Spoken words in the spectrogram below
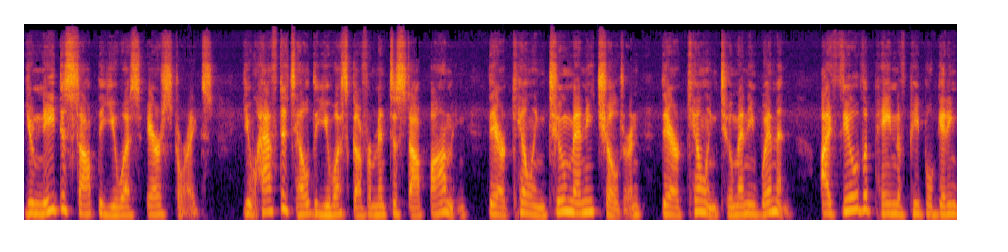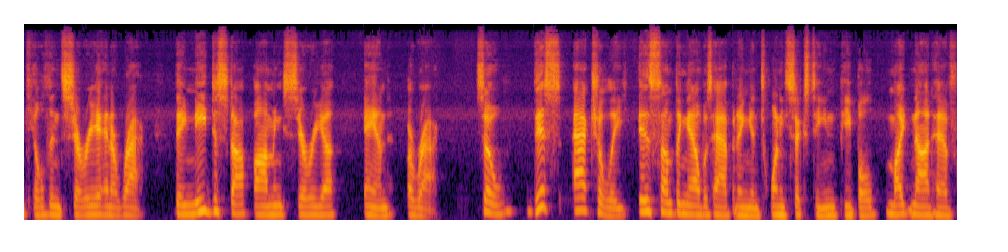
You need to stop the U.S. airstrikes. You have to tell the U.S. government to stop bombing. They are killing too many children. They are killing too many women. I feel the pain of people getting killed in Syria and Iraq. They need to stop bombing Syria and Iraq. So, this actually is something that was happening in 2016. People might not have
